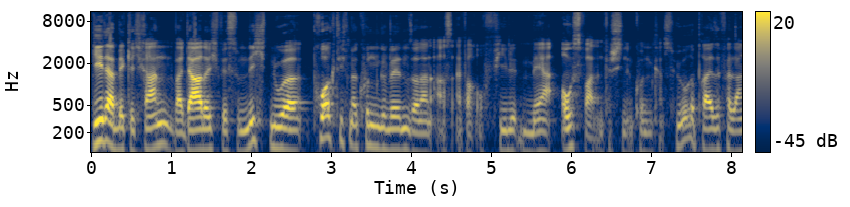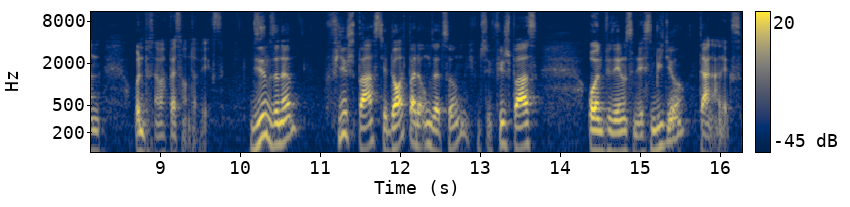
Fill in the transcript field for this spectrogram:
geh da wirklich ran, weil dadurch wirst du nicht nur proaktiv mehr Kunden gewinnen, sondern hast einfach auch viel mehr Auswahl an verschiedenen Kunden, kannst höhere Preise verlangen und bist einfach besser unterwegs. In diesem Sinne, viel Spaß dir dort bei der Umsetzung. Ich wünsche dir viel Spaß und wir sehen uns im nächsten Video. Dein Alex.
